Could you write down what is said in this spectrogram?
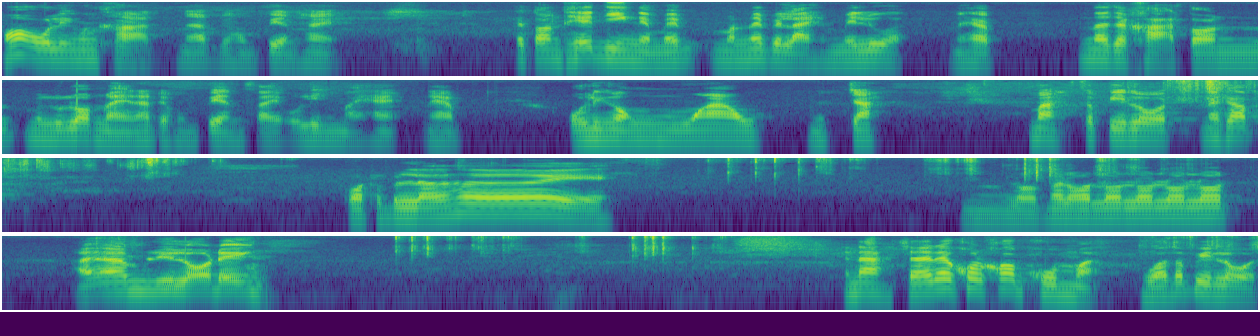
อ๋อโอลิงมันขาดนะครับเดี๋ยวผมเปลี่ยนให้แต่ตอนเทสยิงเนี่ยไม่มันไม่เป็นไรไม่รั่วนะครับ น่าจะขาดตอนไม่รู้รอบไหนนะเดี๋ยวผมเปลี่ยนใส่โอลิงใหม่ให้นะครับโอลิงลองวาวนะจ๊ะมาสปีดโหลดนะครับ กดไปเลยโหลดมาโหลดโหลดโหลดโหลด I am reloading นะใช้ได้โคตรครอบคลุมอะหัวสปีดโหลด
